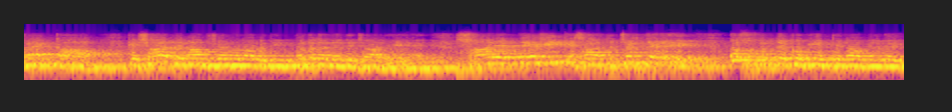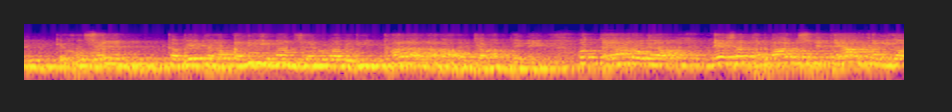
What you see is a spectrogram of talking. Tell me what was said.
बैग कहा कि शायद इमाम जैन बदला लेने जा रहे हैं। सारे तेज़ी के साथ चलते रहे। उस बंदे को भी इतना मिल गई कि हुसैन का बेटा अली इमाम जैनुलाबदीन घर आ रहा है जवाब देने। वो तैयार हो गया। नेशा तलवार उसने तैयार कर लिया।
